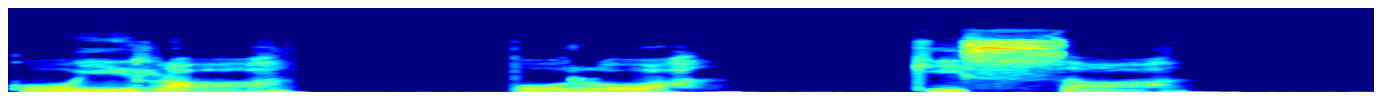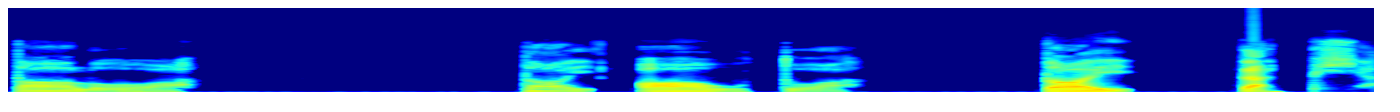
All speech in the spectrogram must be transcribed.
koiraa, poroa, kissaa, taloa tai autoa tai tätiä.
